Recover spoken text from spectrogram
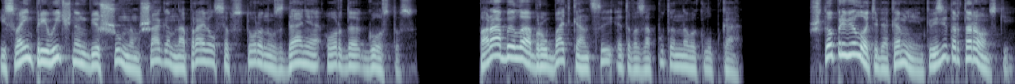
и своим привычным бесшумным шагом направился в сторону здания Орда Гостус. Пора было обрубать концы этого запутанного клубка. «Что привело тебя ко мне, инквизитор Таронский?»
